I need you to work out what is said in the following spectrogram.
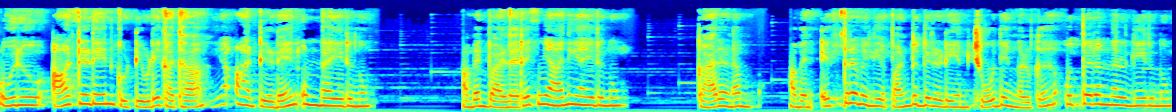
ഒരു ആട്ടിടയൻ കുട്ടിയുടെ കഥ ആട്ടിടയൻ ഉണ്ടായിരുന്നു. അവൻ വളരെ ജ്ഞാനിയായിരുന്നു. കാരണം അവൻ എത്ര വലിയ പണ്ഡിതരുടെയും ചോദ്യങ്ങൾക്ക് ഉത്തരം നൽകിയിരുന്നു.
